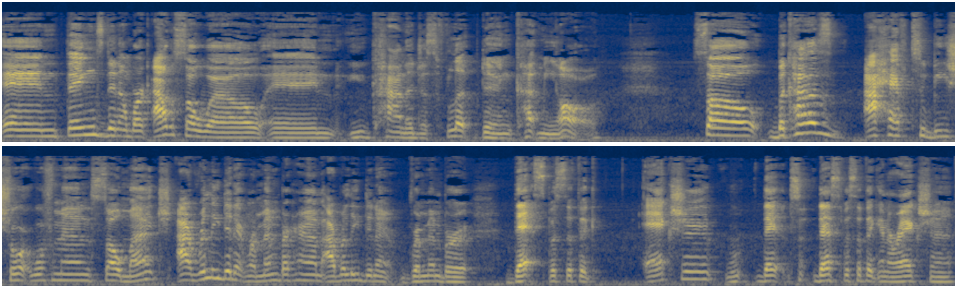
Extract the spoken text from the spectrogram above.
And things didn't work out so well, and you kind of just flipped and cut me off. So because I have to be short with men so much, I really didn't remember him. I really didn't remember that specific action, that that specific interaction.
